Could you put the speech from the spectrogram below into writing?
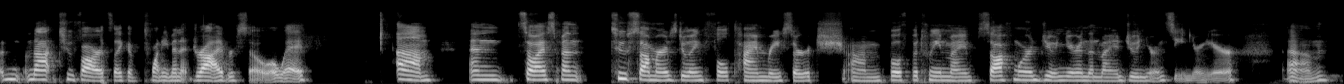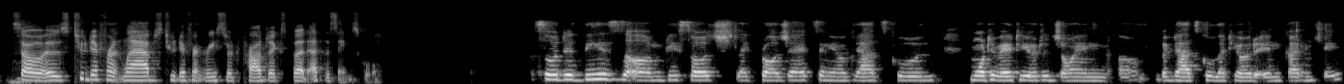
not too far. It's like a 20 minute drive or so away. Um, and so I spent two summers doing full time research, um, both between my sophomore and junior, and then my junior and senior year. Um, so it was two different labs, two different research projects, but at the same school. So, did these um, research like projects in your grad school motivate you to join um, the grad school that you're in currently?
